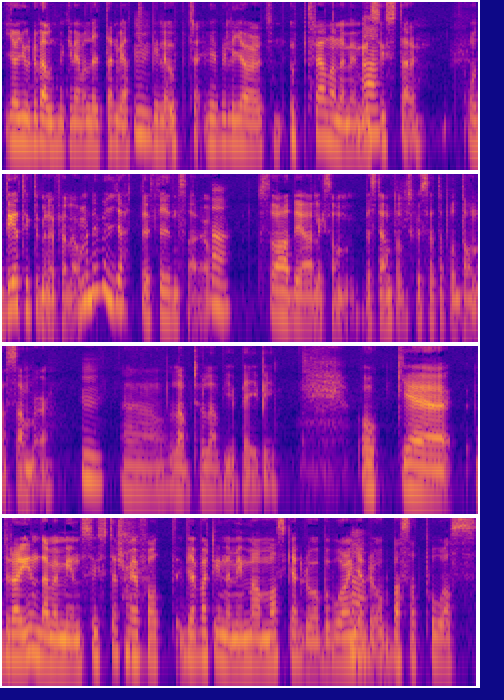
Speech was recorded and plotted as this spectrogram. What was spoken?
jag gjorde väldigt mycket när jag var liten, vet, ville uppträ, jag ville göra ett uppträdande med min Mm. Ja. syster. Och det tyckte mina föräldrar, ja, men det var jättefint. Så, här, Ja. så hade jag liksom bestämt att de skulle sätta på Donna Summer. Mm. Uh, love to love you baby. Och eh, drar in där med min syster som jag fått. Vi har varit inne i min mammas garderob och vår Ja. garderob. Bara satt på oss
